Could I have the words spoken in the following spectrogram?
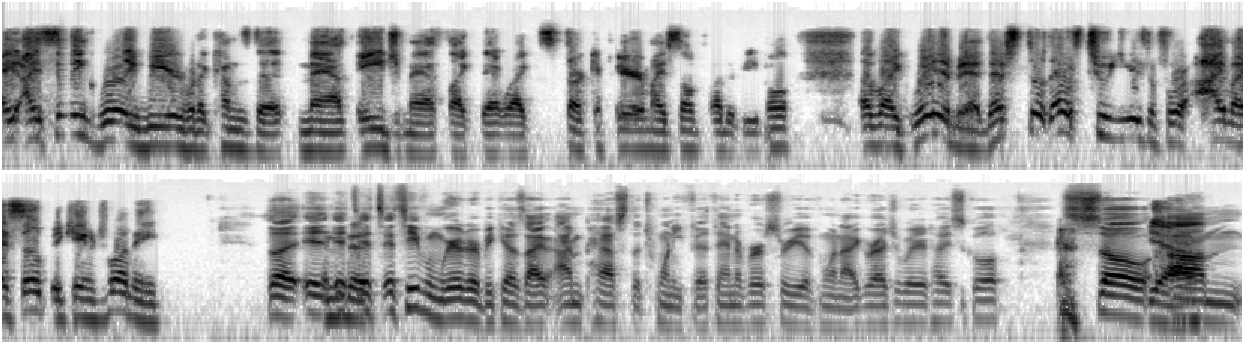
I, I, think really weird when it comes to math, age math like that, where I start comparing myself to other people. I'm like, wait a minute, that's still that was two years before I myself became twenty. But it, it, the- it's, it's even weirder because I, I'm past the 25th anniversary of when I graduated high school. So, Yeah. um,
